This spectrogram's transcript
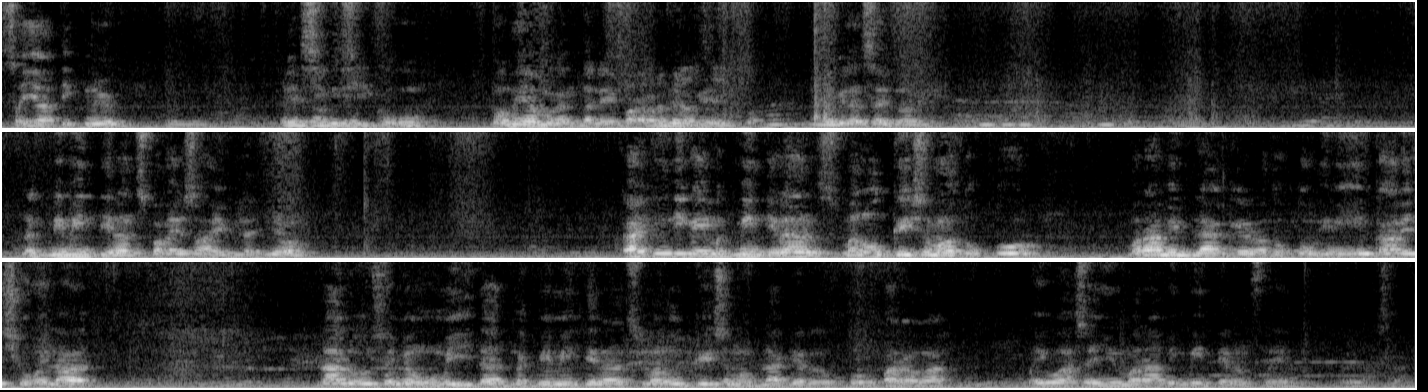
sciatic nerve. Kaya sinisiko ko. Mamaya maganda na yung pakaramdam ko. eh. Kabilang side namin. Nagmi-maintenance pa kayo sa high blood nyo? Kahit hindi kayo mag-maintenance, manood kayo sa mga doktor. Maraming vlogger na doktor, ini-encourage ko kay lahat. Lalo sa mga umiidad, nagme-maintenance, manood kayo sa mga vlogger na doktor para nga maiwasan yung maraming maintenance na yan. Relax lang.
